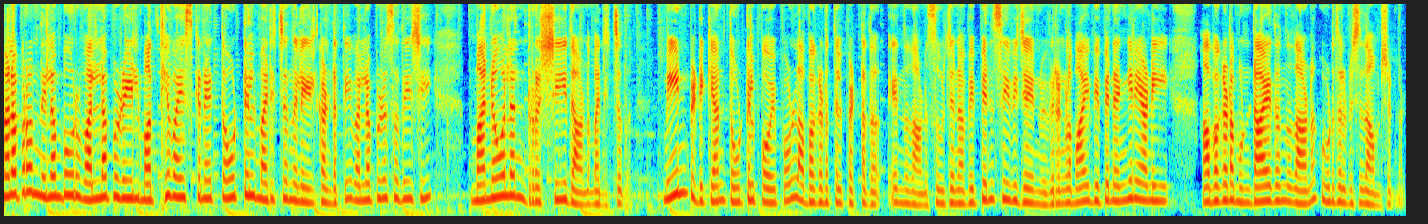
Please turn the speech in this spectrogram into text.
മലപ്പുറം നിലമ്പൂർ വല്ലപ്പുഴയിൽ മധ്യവയസ്കനെ തോട്ടിൽ മരിച്ച നിലയിൽ കണ്ടെത്തി വല്ലപ്പുഴ സ്വദേശി മനോലൻ റഷീദാണ് മരിച്ചത്. മീൻ പിടിക്കാൻ തോട്ടിൽ പോയപ്പോൾ അപകടത്തിൽപ്പെട്ടത് എന്നതാണ് സൂചന. വിപിൻ സി വിജയൻ വിവരങ്ങളുമായി. വിപിൻ എങ്ങനെയാണ് ഈ അപകടമുണ്ടായതെന്നതാണ് കൂടുതൽ വിശദാംശങ്ങൾ.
